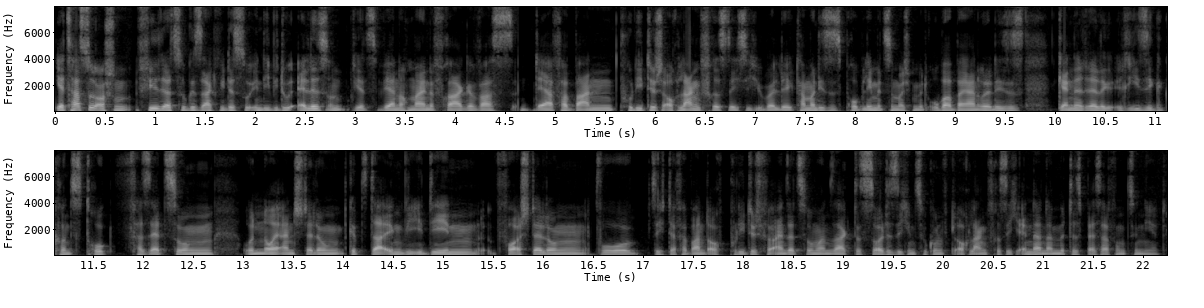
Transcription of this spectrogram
Jetzt hast du auch schon viel dazu gesagt, wie das so individuell ist. Und jetzt wäre noch meine Frage, was der Verband politisch auch langfristig sich überlegt. Kann man dieses Problem jetzt zum Beispiel mit Oberbayern oder dieses generelle riesige Konstrukt Versetzungen und Neueinstellungen, gibt es da irgendwie Ideen, Vorstellungen, wo sich der Verband auch politisch für einsetzt, wo man sagt, das sollte sich in Zukunft auch langfristig ändern, damit es besser funktioniert?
